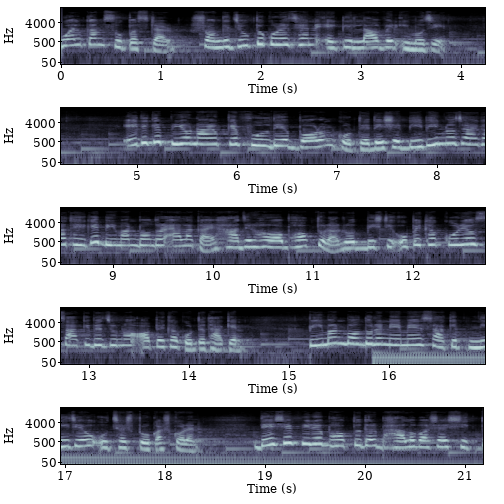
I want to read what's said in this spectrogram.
ওয়েলকাম সুপারস্টার। সঙ্গে যুক্ত করেছেন একটি লাভের ইমোজি। এদিকে প্রিয় নায়ককে ফুল দিয়ে বরণ করতে দেশের বিভিন্ন জায়গা থেকে বিমানবন্দর এলাকায় হাজির হওয়া ভক্তরা রোদ বৃষ্টি উপেক্ষা করেও সাকিবের জন্য অপেক্ষা করতে থাকেন। বিমানবন্দরে নেমে সাকিব নিজেও উচ্ছ্বাস প্রকাশ করেন। দেশে ফিরে ভক্তদের ভালোবাসায় শিখত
